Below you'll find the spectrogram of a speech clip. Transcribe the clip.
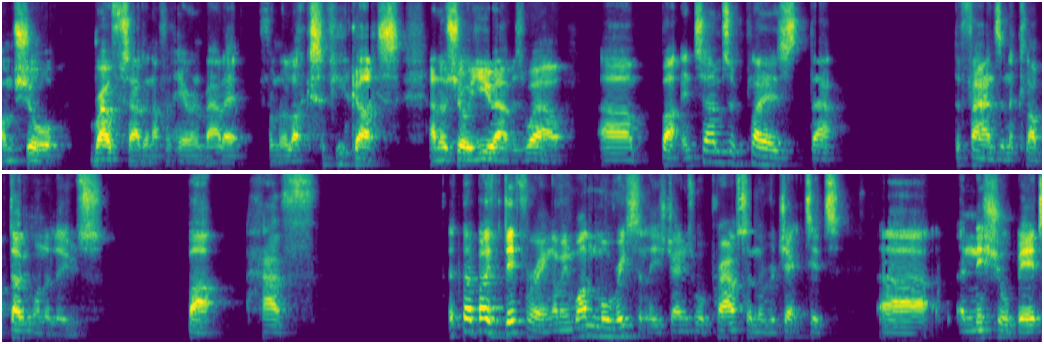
I'm sure Ralph's had enough of hearing about it from the likes of you guys, and I'm sure you have as well. Um, but in terms of players that the fans and the club don't want to lose, but have they're both differing. I mean, one more recently is James Ward-Prowse and the rejected uh, initial bid,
